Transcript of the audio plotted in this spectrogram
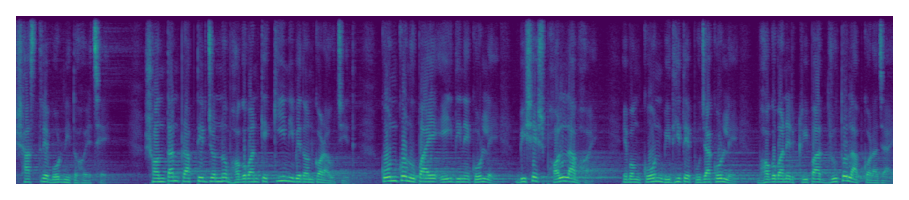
শাস্ত্রে বর্ণিত হয়েছে। সন্তান প্রাপ্তির জন্য ভগবানকে কি নিবেদন করা উচিত? কোন কোন উপায়ে এই দিনে করলে বিশেষ ফল লাভ হয়? এবং কোন বিধিতে পূজা করলে ভগবানের কৃপা দ্রুত লাভ করা যায়?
